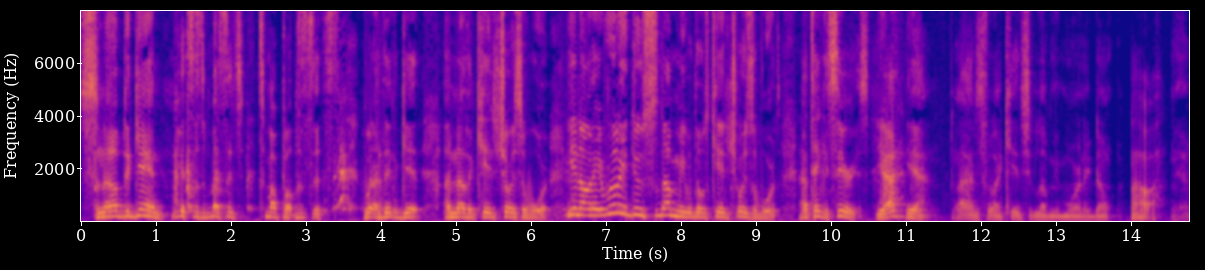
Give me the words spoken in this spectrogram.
Snubbed again. This is a message to my publicist when I didn't get another Kids' Choice Award. You know, they really do snub me with those Kids' Choice Awards. And I take it serious. Yeah? Yeah. I just feel like kids should love me more and they don't. Oh. Yeah.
